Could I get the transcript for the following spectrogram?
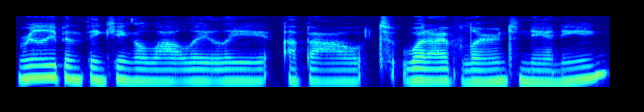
really been thinking a lot lately about what I've learned nannying.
